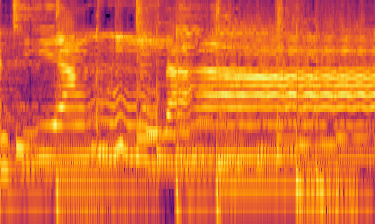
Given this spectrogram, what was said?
นเชียงดาว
